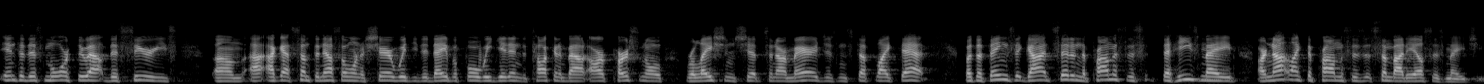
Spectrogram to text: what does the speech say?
into this more throughout this series. Um, I, I, got something else I want to share with you today before we get into talking about our personal relationships and our marriages and stuff like that. But the things that God said and the promises that He's made are not like the promises that somebody else has made you.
